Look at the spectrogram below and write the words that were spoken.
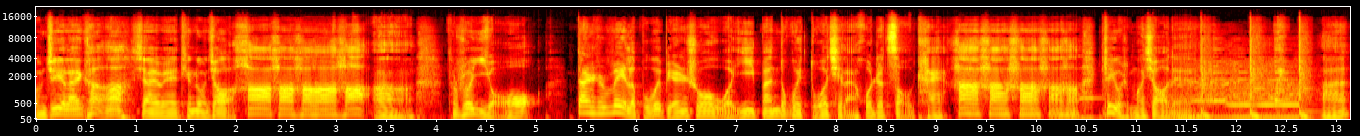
我们继续来看啊，下一位听众叫哈哈哈哈哈啊，他说有，但是为了不被别人说，我一般都会躲起来或者走开，哈哈哈哈哈，这有什么笑的？啊？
